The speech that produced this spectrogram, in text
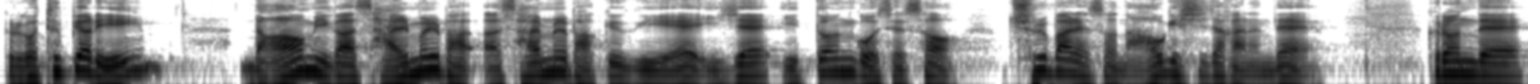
그리고 특별히 나오미가 삶을 삶을 바꾸기 위해 이제 있던 곳에서 출발해서 나오기 시작하는데 그런데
